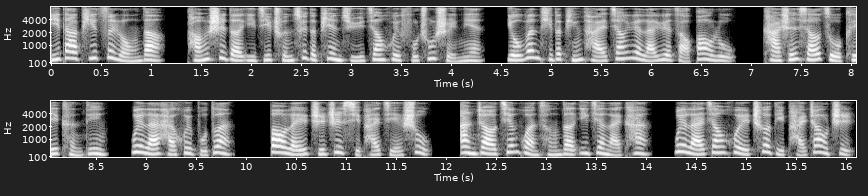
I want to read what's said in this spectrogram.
一大批自融的、庞氏的以及纯粹的骗局将会浮出水面，有问题的平台将越来越早暴露。卡神小组可以肯定，未来还会不断暴雷，直至洗牌结束。按照监管层的意见来看，未来将会彻底牌照制，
